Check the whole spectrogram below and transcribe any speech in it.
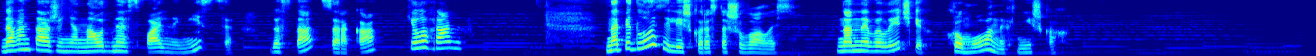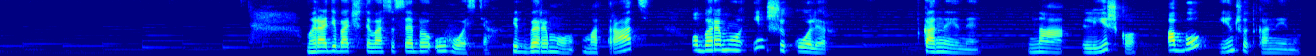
Навантаження на одне спальне місце до 140 кг. На підлозі ліжко розташувалось на невеличких хромованих ніжках. Ми раді бачити вас у себе у гостях. Підберемо матрац, оберемо інший колір тканини на ліжко або іншу тканину.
